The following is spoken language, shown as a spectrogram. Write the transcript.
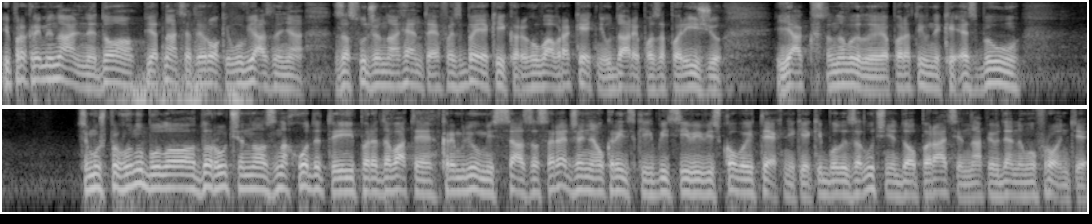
І про кримінальне до 15 років ув'язнення засуджено агента ФСБ, який коригував ракетні удари по Запоріжжю. Як встановили оперативники СБУ, Цьому шпигуну було доручено знаходити і передавати Кремлю місця зосередження українських бійців і військової техніки, які були залучені до операцій на південному фронті.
